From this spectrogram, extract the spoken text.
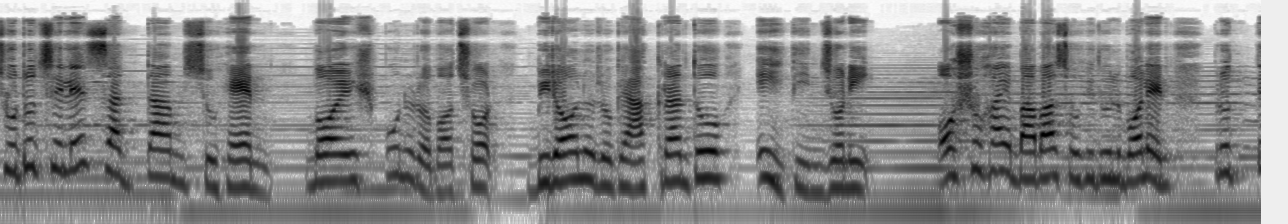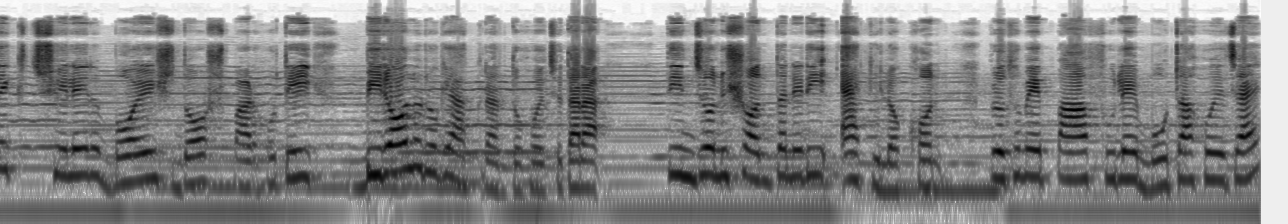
ছোট ছেলে সাদ্দাম সুহেন, বয়স পনেরো বছর, বিরল রোগে আক্রান্ত এই তিনজনই। অসহায় বাবা শহীদুল বলেন, প্রত্যেক ছেলের বয়স দশ পার হতেই বিরল রোগে আক্রান্ত হয়েছে তারা। তিনজন সন্তানেরই একই লক্ষণ। প্রথমে পা ফুলে মোটা হয়ে যায়,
